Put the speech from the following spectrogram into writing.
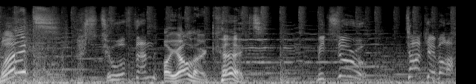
What? There's two of them? Oh, y'all are cooked. Mitsuru! Takeba!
